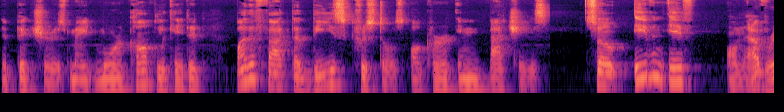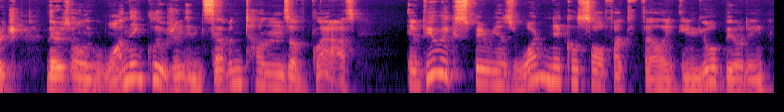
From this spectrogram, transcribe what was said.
The picture is made more complicated by the fact that these crystals occur in batches. So even if on average, there is only one inclusion in 7 tons of glass. If you experience one nickel sulfide failure in your building,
